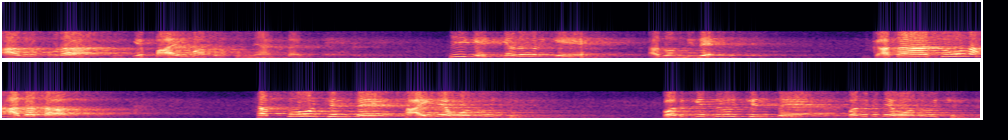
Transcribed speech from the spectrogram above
ಆದರೂ ಕೂಡ ಈಕೆ ಬಾಯಿ ಮಾತ್ರ ಸುಮ್ಮನೆ ಆಗ್ತಾ ಇದೆ. ಹೀಗೆ ಕೆಲವರಿಗೆ ಅದೊಂದಿದೆ. ಗತಾಸೂನ್ ಅಗತ. ಸತ್ರೂ ಚಿಂತೆ ಸಾಯದೆ ಹೋದರೂ ಚಿಂತೆ. ಬದುಕಿದ್ರೂ ಚಿಂತೆ, ಬದುಕದೆ ಹೋದರೂ ಚಿಂತೆ.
